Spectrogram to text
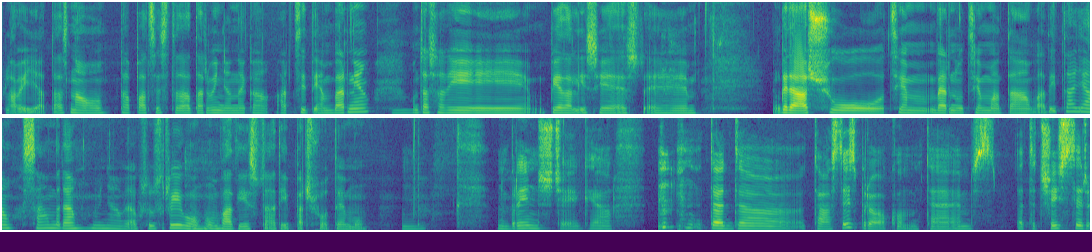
Flavija, tas nav tāpats strādāt ar viņu nekā ar citiem bērniem, mm. un tas arī piedalīsies e, grāšu ciem, bērnu ciemata vadītājā Sandra, viņa brauks uz Rīgu mm. un vadīs arī par šo tēmu. Mm. Nu, brīnišķīgi, jā. tad tās izbraukuma tēmas, tad šis ir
